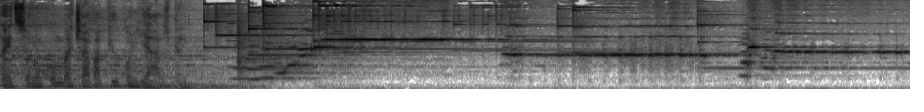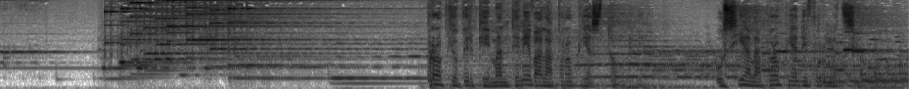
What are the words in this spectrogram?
Pezzo non combaciava più con gli altri. Proprio perché manteneva la propria storia, ossia la propria deformazione.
